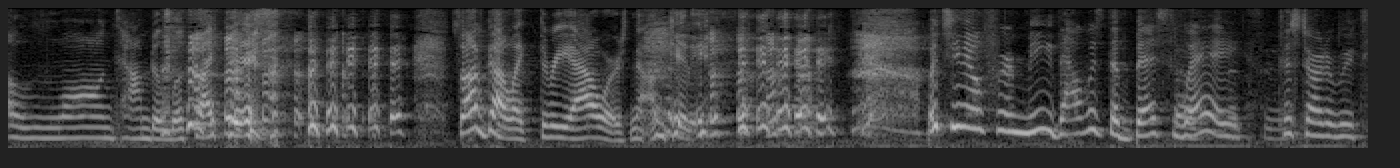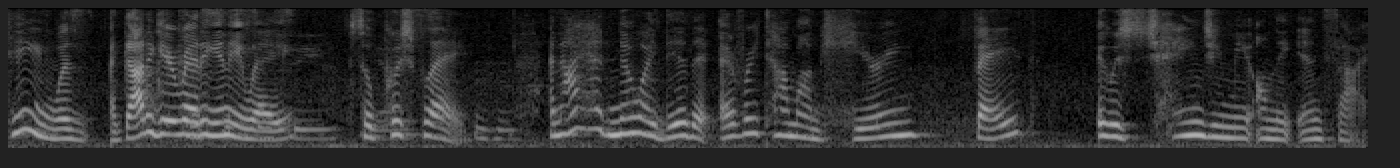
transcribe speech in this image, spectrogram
a long time to look like this. so I've got like three hours. No, I'm kidding. but you know, for me, that was the best That- way to start a routine was I got to get ready anyway. So push Yes. play. Mhm. And I had no idea that every time I'm hearing faith, it was changing me on the inside.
